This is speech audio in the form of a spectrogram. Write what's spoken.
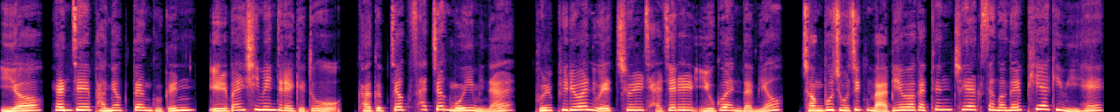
이어 현재 방역당국은 일반 시민들에게도 가급적 사적 모임이나 불필요한 외출 자제를 요구한다며 정부 조직 마비와 같은 최악 상황을 피하기 위해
